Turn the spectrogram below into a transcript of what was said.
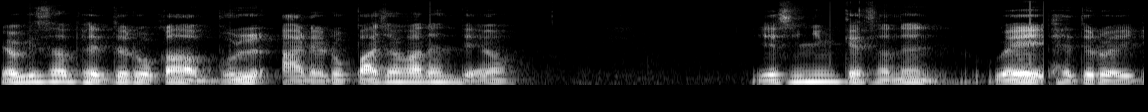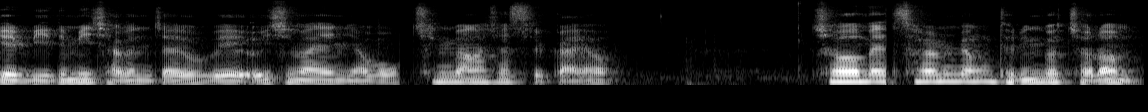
여기서 베드로가 물 아래로 빠져가는데요. 예수님께서는 왜 베드로에게 믿음이 작은 자여 왜 의심하였냐고 책망하셨을까요? 처음에 설명드린 것처럼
